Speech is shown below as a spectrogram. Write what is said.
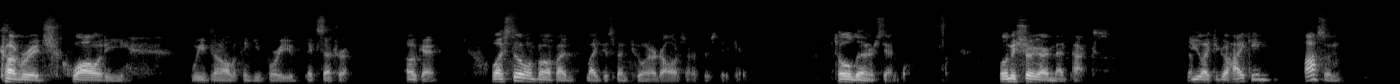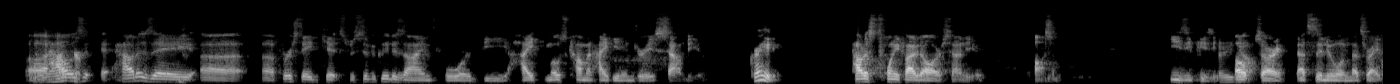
Coverage, quality, we've done all the thinking for you, etc. Okay. Well, I still don't know if I'd like to spend two hundred dollars on a first aid kit. Totally understandable. Let me show you our med packs. Do you like to go hiking? Awesome. Uh, how is it, how does a, uh, a first aid kit specifically designed for the hike most common hiking injuries sound to you? Great. How does twenty five dollars sound to you? Awesome. Easy peasy. Oh, go. sorry, that's the new one. That's right.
